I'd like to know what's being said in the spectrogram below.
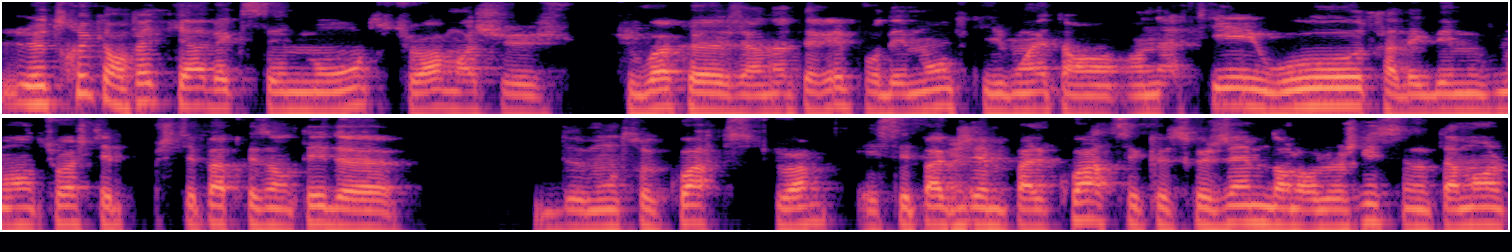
le truc en fait qu'il y a avec ces montres, tu vois. Moi, je, tu vois que j'ai un intérêt pour des montres qui vont être en, en acier ou autre, avec des mouvements. Tu vois, je t'ai pas présenté de de montre quartz, tu vois. Et c'est pas que j'aime pas le quartz, c'est que ce que j'aime dans l'horlogerie, c'est notamment le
